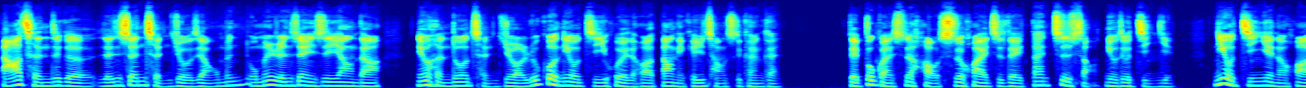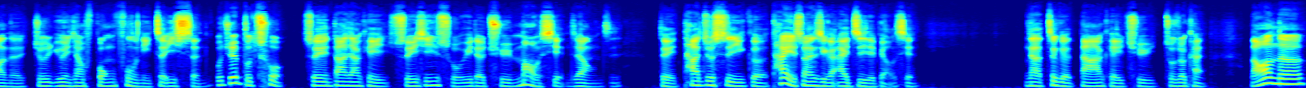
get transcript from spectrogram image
达成这个人生成就这样，我们我们人生也是一样的，你有很多成就啊。如果你有机会的话，当你可以去尝试看看，对，不管是好是坏之类，但至少你有这个经验，你有经验的话呢，就有点像丰富你这一生，我觉得不错，所以大家可以随心所欲的去冒险这样子，对，它就是一个，它也算是一个爱自己的表现。那这个大家可以去做做看，然后呢，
